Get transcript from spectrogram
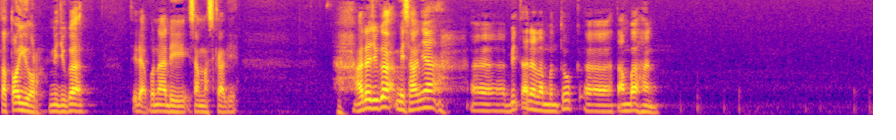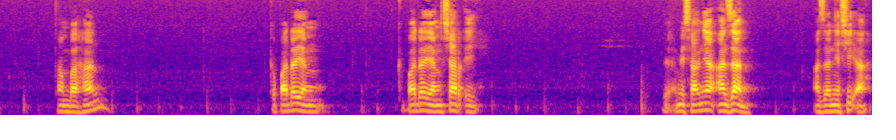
tatoyur. Ini juga tidak pernah di sama sekali. Ada juga misalnya uh, bid'ah dalam bentuk uh, tambahan. Tambahan kepada yang kepada yang syar'i. Ya, misalnya azan. Azannya Syiah.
